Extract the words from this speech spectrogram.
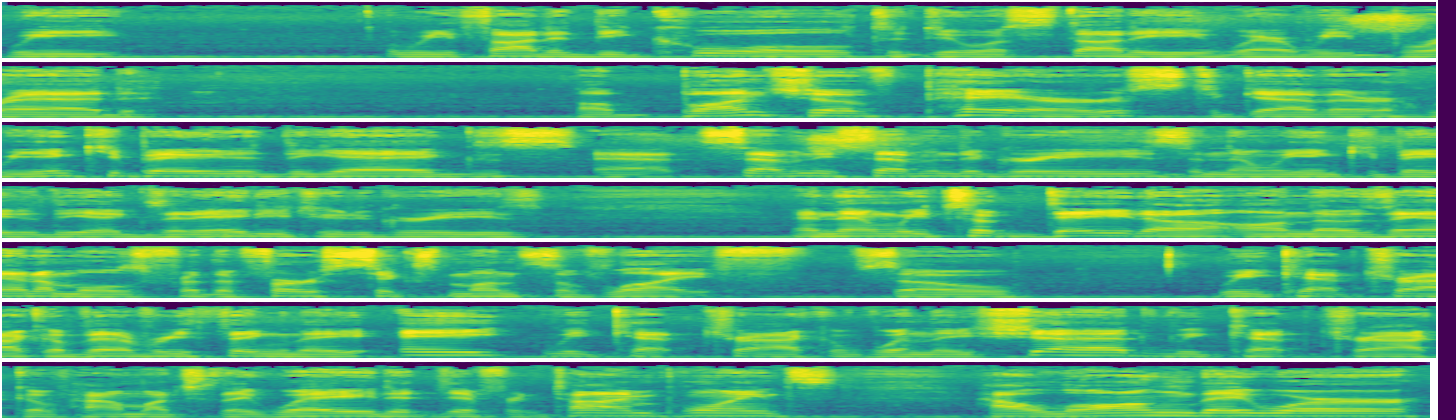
We we thought it'd be cool to do a study where we bred a bunch of pairs together. We incubated the eggs at 77 degrees, and then we incubated the eggs at 82 degrees. And then we took data on those animals for the first six months of life. So we kept track of everything they ate. We kept track of when they shed. We kept track of how much they weighed at different time points, how long they were.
